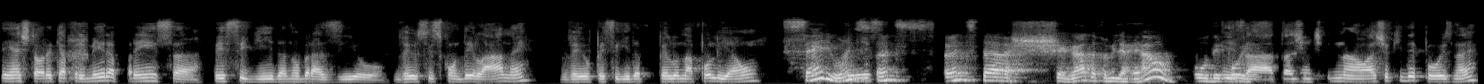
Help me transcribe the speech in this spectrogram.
Tem a história que a primeira prensa perseguida no Brasil veio se esconder lá, né? Veio perseguida pelo Napoleão Sério? Antes, antes, antes da chegada da família real? Ou depois? Exato, a gente. Não, acho que depois, né?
